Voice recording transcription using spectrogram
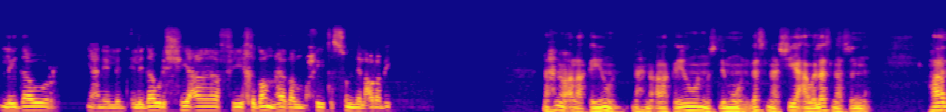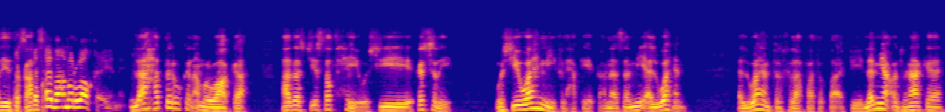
لدور يعني لدور الشيعة في خضم هذا المحيط السني العربي؟ نحن عراقيون نحن عراقيون مسلمون لسنا شيعة ولسنا سنة. هذه بس, ثقافة بس هذا أمر واقع يعني. لا حتى لو كان أمر واقع هذا شيء سطحي وشيء قشري وشيء وهمي في الحقيقة. أنا أسميه الوهم الوهم في الخلافات الطائفية. لم يعد هناك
